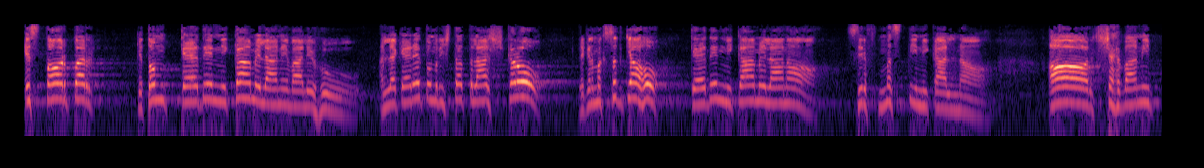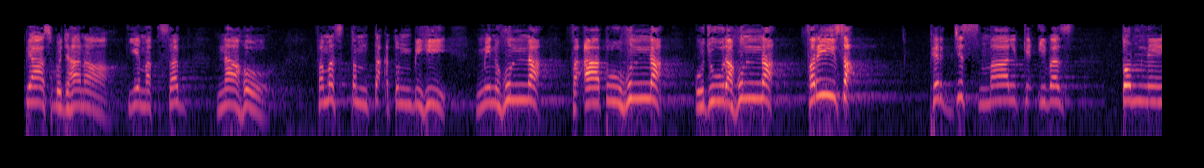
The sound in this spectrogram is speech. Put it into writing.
اس طور پر کہ تم قید نکاح میں لانے والے ہو۔ اللہ کہہ رہے تم رشتہ تلاش کرو، لیکن مقصد کیا ہو؟ قید نکاح میں لانا، صرف مستی نکالنا اور شہوانی پیاس بجھانا، یہ مقصد نہ ہو۔ فمستم تم بھی من ہن فاتو ہن اجور ہن فریسا پھر جس مال کے عوض تم نے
